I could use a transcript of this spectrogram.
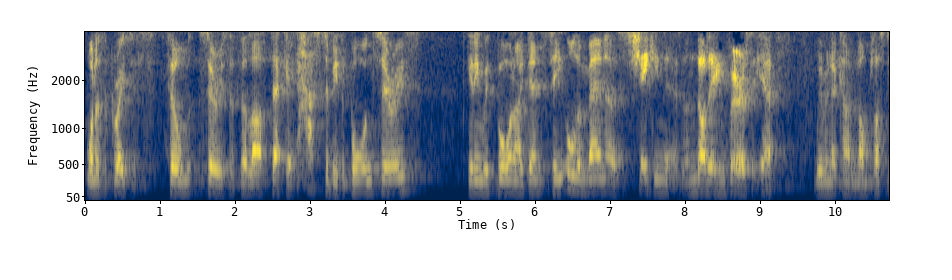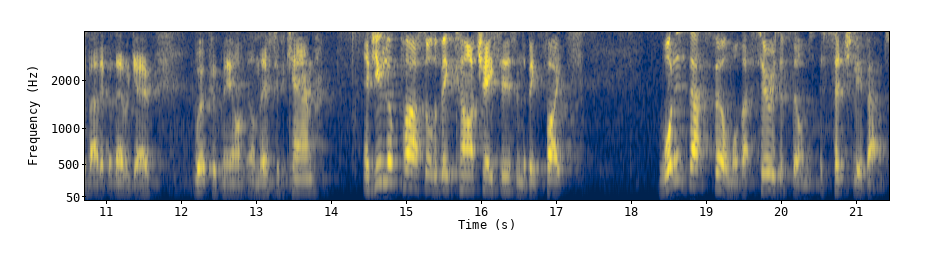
one of the greatest film series of the last decade has to be the Bourne series, beginning with Bourne Identity. All the men are shaking their heads and nodding variously. Yeah, women are kind of nonplussed about it, but there we go work with me on, on this if you can. If you look past all the big car chases and the big fights, what is that film or that series of films essentially about?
